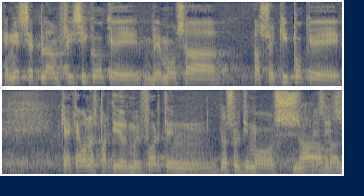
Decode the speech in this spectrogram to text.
en ese plan físico que vemos a, a su equipo que, que acaba los partidos muy fuerte en los últimos No, meses.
